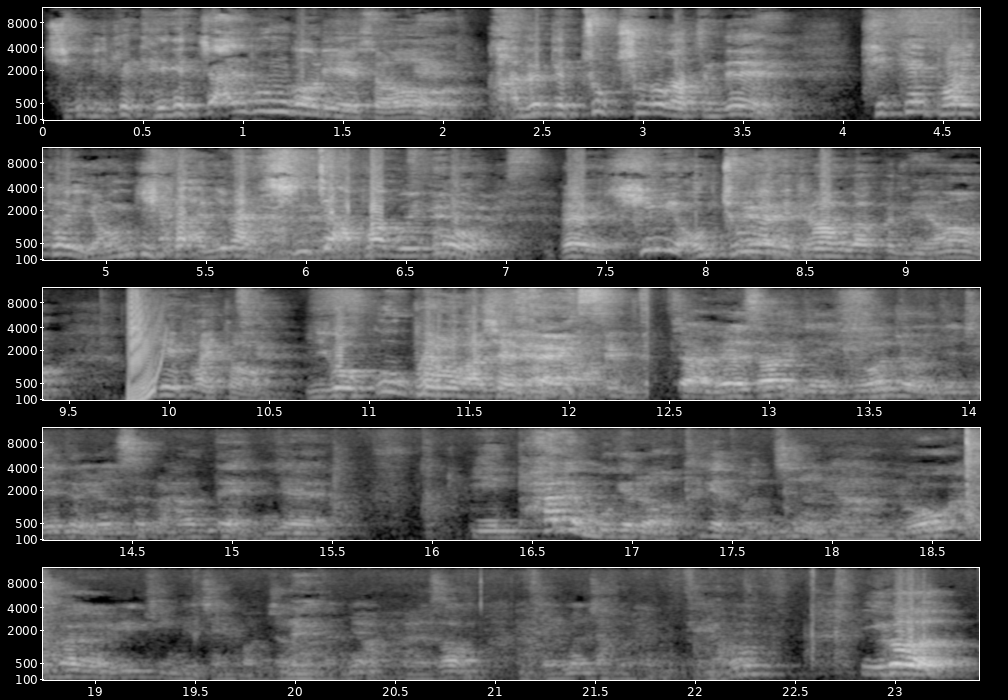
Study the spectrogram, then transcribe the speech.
지금 이렇게 되게 짧은 거리에서 예. 가볍게 툭 친 것 같은데 TK 파이터의 연기가 아니라 진짜 아파 보이고 예, 힘이 엄청나게 예. 들어간 것 같거든요. TK Fighter 이거 꼭 배워 가셔야 네, 됩니다. 알겠습니다. 자, 그래서 이제 기본적으로 이제 저희들 연습을 하는데 이제 이 팔의 무게를 어떻게 던지느냐, 음. 요 감각을 익히는 게 제일 먼저거든요. 네. 그래서 제일 먼저 한번 해볼게요. 이거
